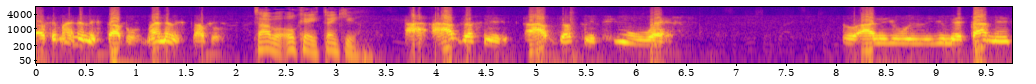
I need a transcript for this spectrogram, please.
I said my name is Tabo. My name is Tabo. Tabo, okay, thank you. I, have just a I have just a few words. So and you will you may tell me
